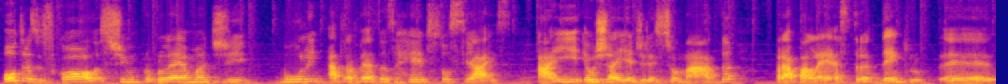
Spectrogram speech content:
Outras escolas tinham problema de bullying através das redes sociais. Aí eu já ia direcionada para palestra dentro é,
